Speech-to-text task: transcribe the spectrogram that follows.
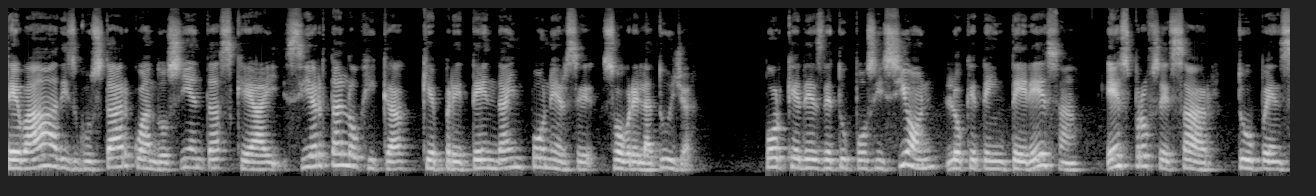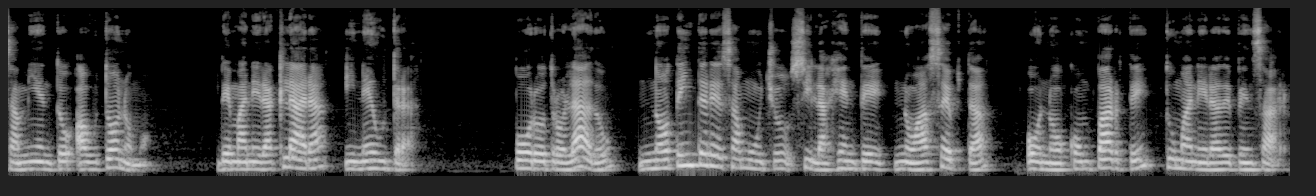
te va a disgustar cuando sientas que hay cierta lógica que pretenda imponerse sobre la tuya, porque desde tu posición lo que te interesa es procesar tu pensamiento autónomo, de manera clara y neutra. Por otro lado, no te interesa mucho si la gente no acepta o no comparte tu manera de pensar.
